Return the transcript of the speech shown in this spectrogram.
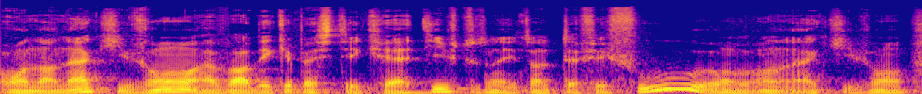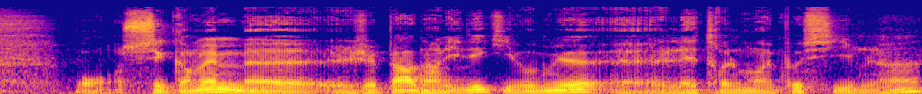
on en a qui vont avoir des capacités créatives tout en étant tout à fait fous. On, en a qui vont... Bon, c'est quand même... je pars dans l'idée qu'il vaut mieux l'être le moins possible. hein.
